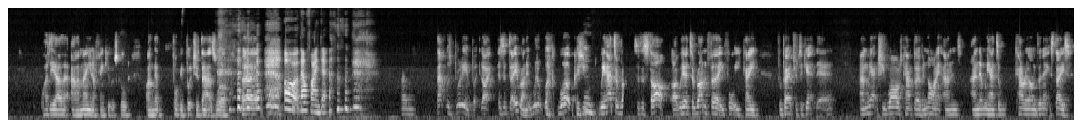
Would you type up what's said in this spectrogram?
Wadi Al Alamein, I think it was called. I'm going to probably butchered that as well. Uh, oh, they'll find it. um, that was brilliant, but like as a day run, it wouldn't work because mm. we had to run to the start. Like we had to run 30, 40 k from Petra to get there, and we actually wild camped overnight, and and then we had to carry on the next day. So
